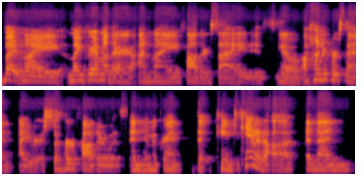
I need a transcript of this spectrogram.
but my my grandmother on my father's side is, you know, 100% Irish. So her father was an immigrant that came to Canada and then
